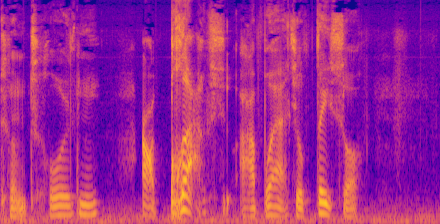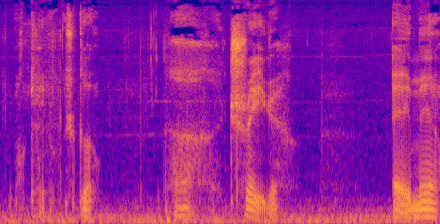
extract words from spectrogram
come towards me. I'll blast you. I'll blast your face off. Okay, let's go. Uh, traitor. Man,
